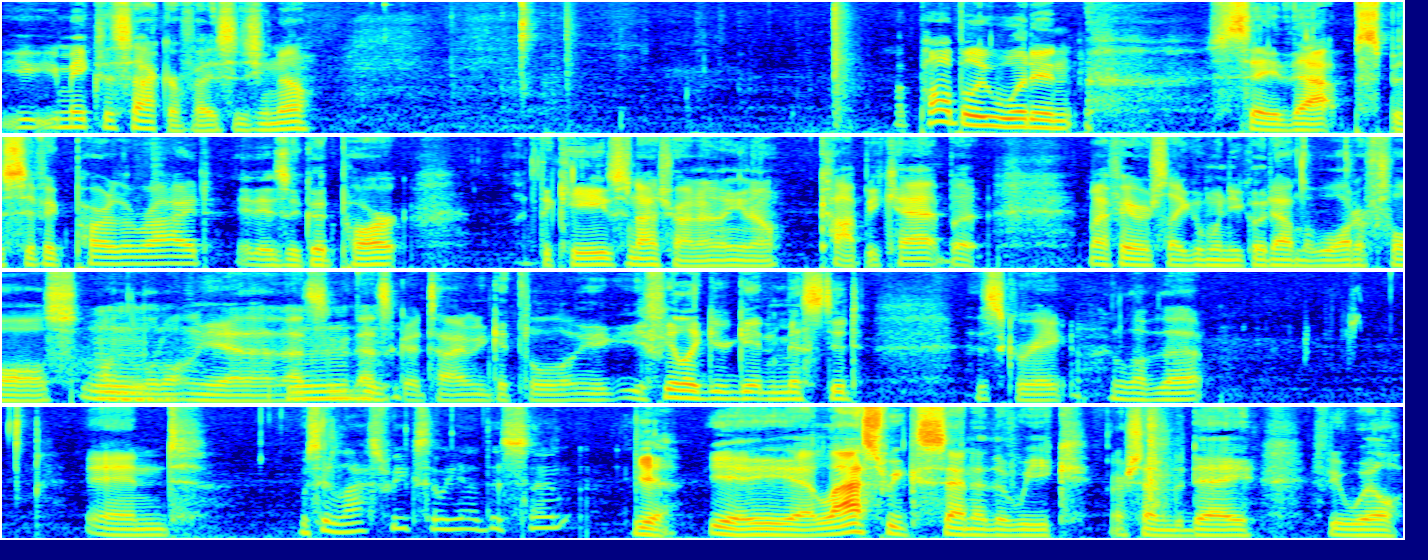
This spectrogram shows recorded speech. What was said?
you, you make the sacrifices, you know. I probably wouldn't say that specific part of the ride. It is a good part, like the caves. Not trying to you know copycat, but my favorite's like when you go down the waterfalls on the Mm. little yeah that- that's that's a good time. You get the little, you feel like you're getting misted. It's great. I love that. And was it last week that we had this scent? Yeah. Yeah, yeah, yeah. Last week's scent of the week or scent of the day, if you will,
